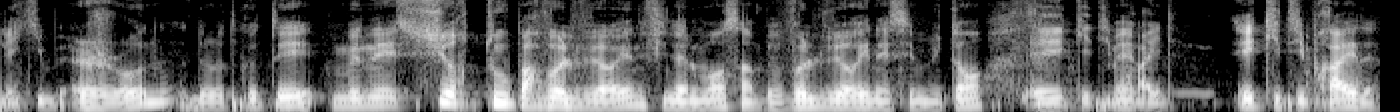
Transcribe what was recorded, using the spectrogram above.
l'équipe jaune de l'autre côté, menée surtout par Wolverine, finalement, c'est un peu Wolverine et ses mutants. Et Kitty Pride. Et Kitty Pride,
